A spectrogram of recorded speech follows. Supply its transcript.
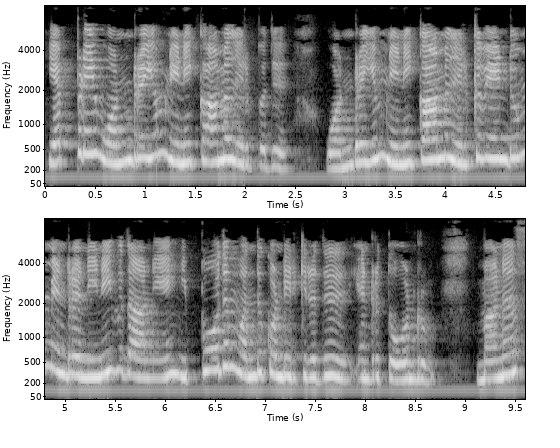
எப்படி ஒன்றையும் நினைக்காமல் இருப்பது ஒன்றையும் நினைக்காமல் இருக்க வேண்டும் என்ற நினைவுதானே இப்போதும் வந்து கொண்டிருக்கிறது என்று தோன்றும். மனஸ்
